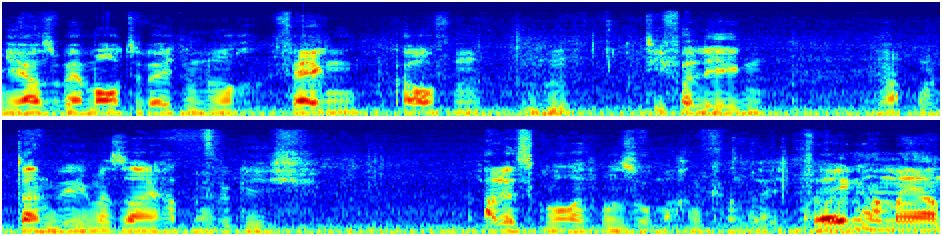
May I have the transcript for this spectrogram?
Ja, also beim Auto werde ich nur noch Felgen kaufen, tiefer legen Ja. und dann will ich mal sagen, hat man wirklich alles gemacht, was man so machen kann, sag ich mal. Felgen haben wir ja,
